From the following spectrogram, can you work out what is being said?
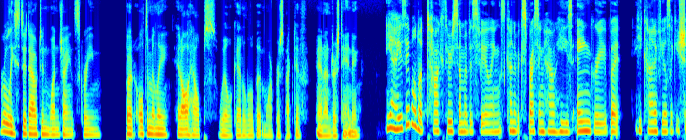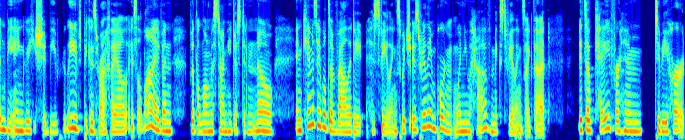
released it out in one giant scream. But ultimately, it all helps Will get a little bit more perspective and understanding. Yeah, he's able to talk through some of his feelings, kind of expressing how he's angry, but he kind of feels like he shouldn't be angry. He should be relieved because Raphael is alive. And for the longest time, he just didn't know. And Kim is able to validate his feelings, which is really important when you have mixed feelings like that. It's okay for him to be hurt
